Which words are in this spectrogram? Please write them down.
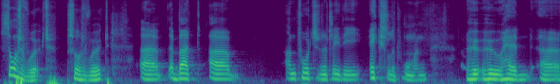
sort of worked, sort of worked, uh, but uh, unfortunately, the excellent woman who who had uh,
